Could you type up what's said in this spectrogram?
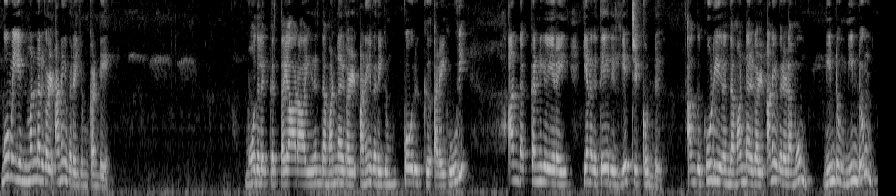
பூமியின் மன்னர்கள் அனைவரையும் கண்டேன். மோதலுக்கு தயாராயிருந்த மன்னர்கள் அனைவரையும் போருக்கு அறைகூவி அந்த கன்னிகையரை எனது தேரில் ஏற்றிக்கொண்டு அங்கு கூடியிருந்த மன்னர்கள் அனைவரிடமும் மீண்டும் மீண்டும்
